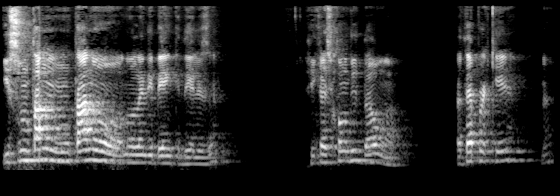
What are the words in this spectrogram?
Isso não tá no, não tá no, no land bank deles, né? Fica escondidão lá. Até porque, né?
